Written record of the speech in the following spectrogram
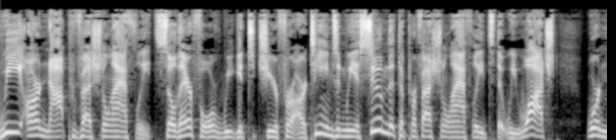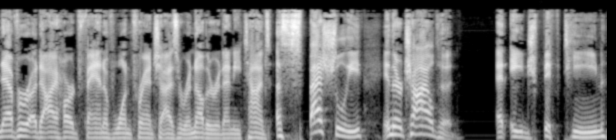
we are not professional athletes. So therefore, we get to cheer for our teams. And we assume that the professional athletes that we watched were never a diehard fan of one franchise or another at any times, especially in their childhood at age 15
